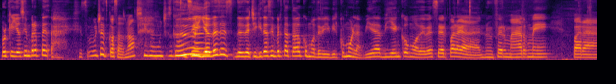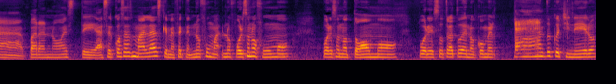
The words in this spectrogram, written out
porque yo siempre, ay, muchas cosas, ¿no? Sí, son muchas cosas. Sí, yo desde, desde chiquita siempre he tratado como de vivir como la vida bien como debe ser para no enfermarme, para, para no este, hacer cosas malas que me afecten. No fuma, no, por eso no fumo, por eso no tomo, por eso trato de no comer tanto cochinero.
